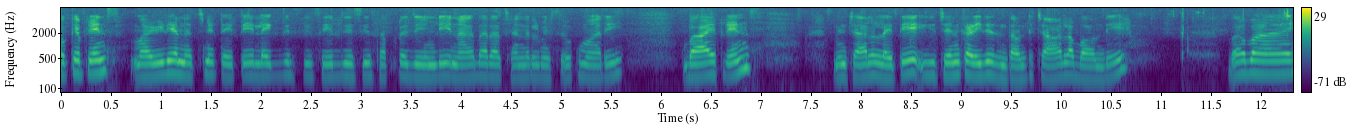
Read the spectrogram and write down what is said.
ఓకే ఫ్రెండ్స్ మా వీడియో నచ్చినట్టయితే లైక్ చేసి షేర్ చేసి సబ్స్క్రైబ్ చేయండి. నాగదారా ఛానల్ మీ శివకుమారి. Bye friends. మేము ఛానల్ అయితే ఈ చెనకాడ ఇదే తింటా ఉంటే చాలా బాగుంది. బాయ్.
